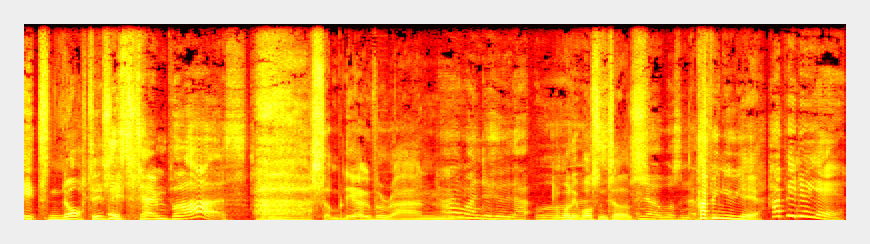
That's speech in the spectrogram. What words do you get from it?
it's not, is it? It's ten past. Ah, somebody overran. I wonder who that was. Well, it wasn't us. No, it wasn't us. Happy New Year. Happy New Year.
